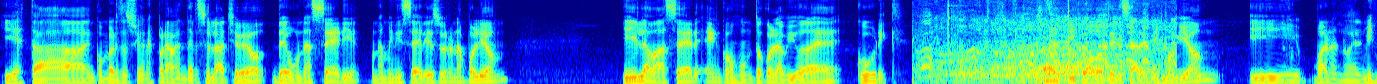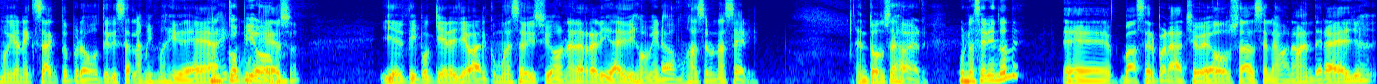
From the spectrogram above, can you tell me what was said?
y está en conversaciones para vendérselo a HBO de una serie, una miniserie sobre Napoleón, y la va a hacer en conjunto con la viuda de Kubrick. O sea, el tipo va a utilizar el mismo guion y, bueno, no el mismo guion exacto, pero va a utilizar las mismas ideas Un y como que copión. eso. Y el tipo quiere llevar como esa visión a la realidad y dijo, mira, vamos a hacer una serie. Entonces, a ver, ¿Una serie en dónde? Eh, va a ser para HBO, o sea, se las van a vender a ellos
